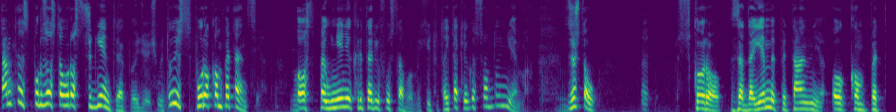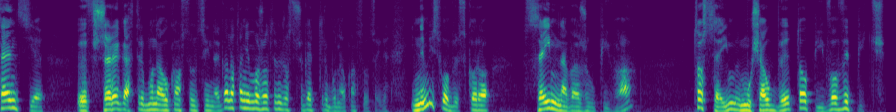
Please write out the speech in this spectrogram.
Tamten spór został rozstrzygnięty, jak powiedzieliśmy. Tu jest spór o kompetencje, o spełnienie kryteriów ustawowych. I tutaj takiego sądu nie ma. Zresztą, e, skoro zadajemy pytanie o kompetencje e, w szeregach Trybunału Konstytucyjnego, no to nie może o tym rozstrzygać Trybunał Konstytucyjny. Innymi słowy, skoro Sejm naważył piwa, to Sejm musiałby to piwo wypić.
